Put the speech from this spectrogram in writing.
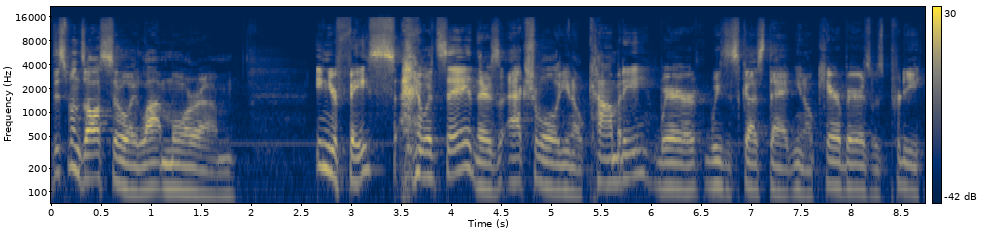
this one's also a lot more um, in your face. I would say there's actual, you know, comedy where we discussed that you know Care Bears was pretty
